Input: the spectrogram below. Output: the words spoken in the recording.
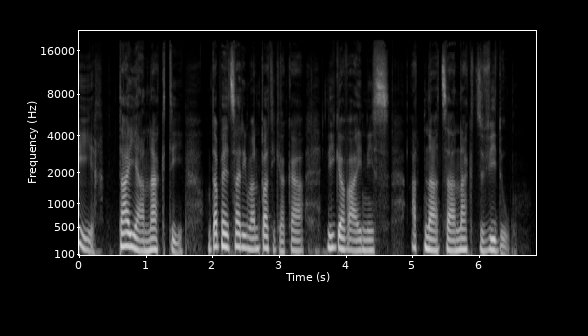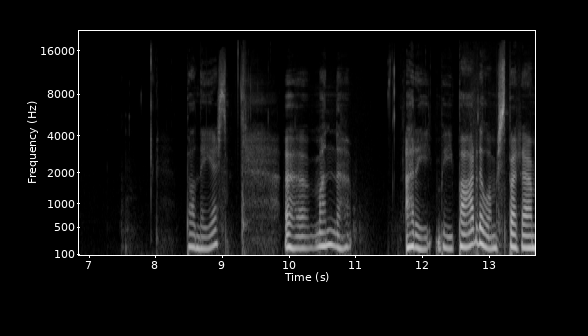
ir tajā naktī. Un tāpēc arī man patika, kā Ligavainis atnāca nakts vidū. Paldies! uh, man arī bija pārdomas par uh,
